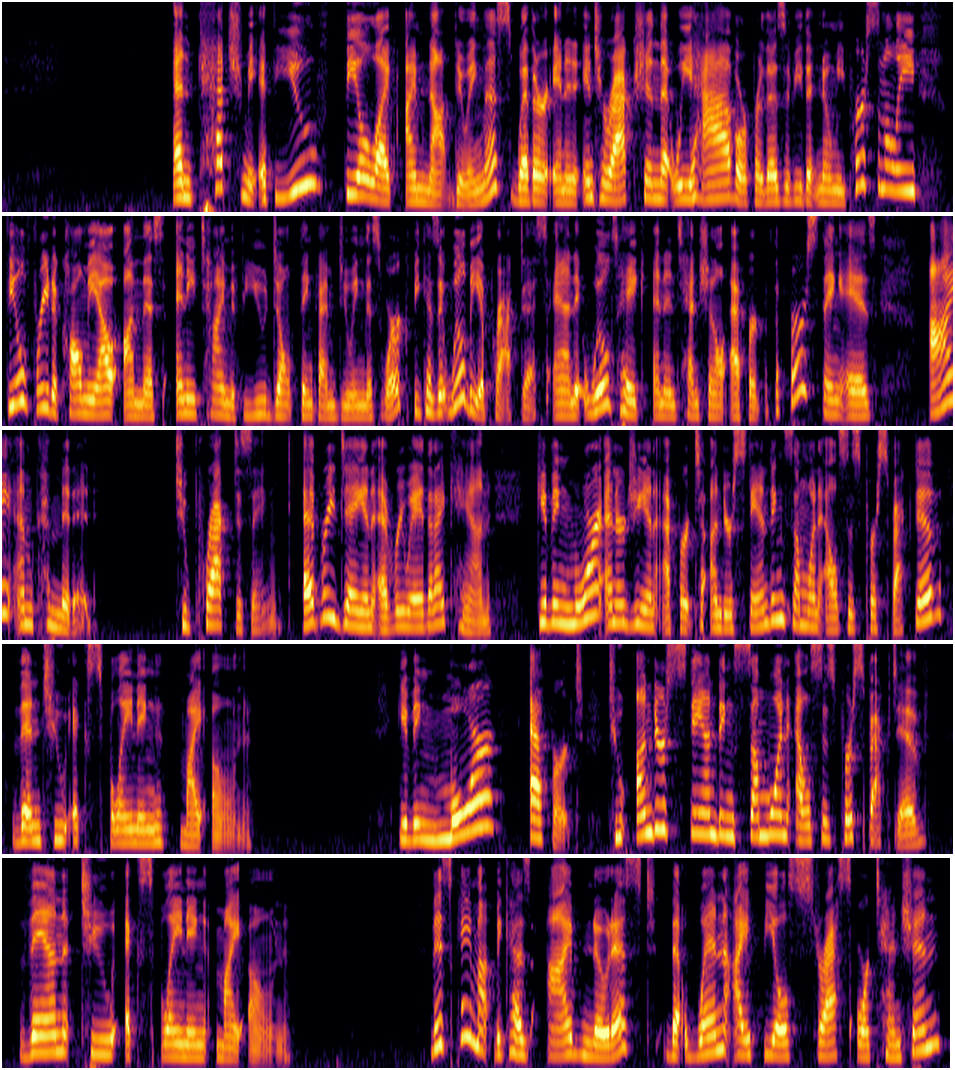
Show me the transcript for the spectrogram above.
and catch me if you feel like I'm not doing this, whether in an interaction that we have or for those of you that know me personally, feel free to call me out on this anytime if you don't think I'm doing this work because it will be a practice and it will take an intentional effort. But the first thing is, I am committed to practicing every day in every way that I can, giving more energy and effort to understanding someone else's perspective than to explaining my own giving more effort to understanding someone else's perspective than to explaining my own. This came up because I've noticed that when I feel stress or tension,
